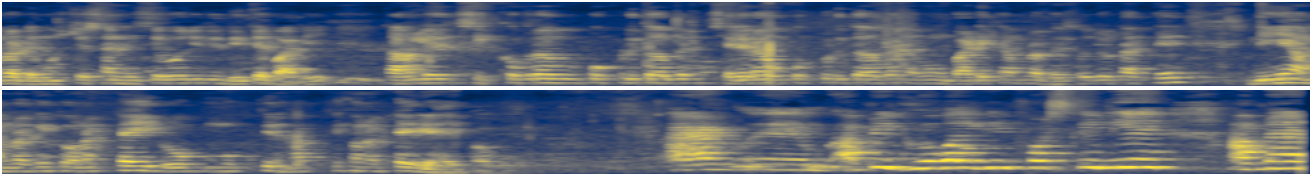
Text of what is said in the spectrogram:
আমরা ডেমনস্ট্রেশন হিসেবেও যদি দিতে পারি, তাহলে শিক্ষকরাও উপকৃত হবেন, ছেলেরাও উপকৃত হবেন এবং বাড়িতে আমরা ভেষজটাকে নিয়ে আমরা কিন্তু অনেকটাই রোগ মুক্তির হাত থেকে অনেকটাই রেহাই পাবো। আর আপনি গ্লোবাল গ্রিন ফোর্সকে নিয়ে, আপনার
